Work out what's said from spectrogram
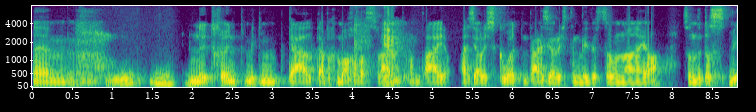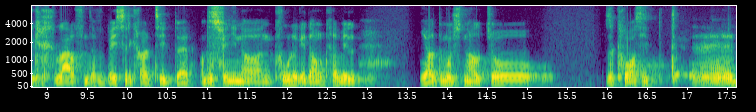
ähm, nicht könnt mit dem Geld einfach machen, was sie ja. wollen und ein Jahr, ein Jahr ist gut und ein Jahr ist dann wieder so, naja, sondern dass wirklich laufende Verbesserung erzielt werden. Und das finde ich noch ein cooler Gedanke, weil ja, du musst dann halt schon also quasi die, äh,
